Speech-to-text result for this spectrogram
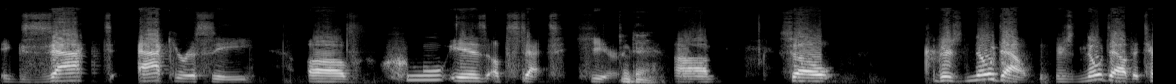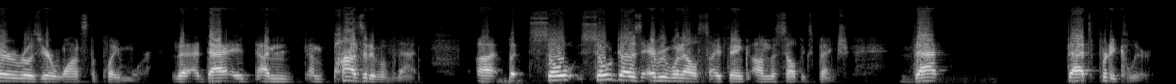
exact accuracy of who is upset here. Okay. Um, so there's no doubt. There's no doubt that Terry Rozier wants to play more. That that I'm I'm positive of that. Uh, but so so does everyone else. I think on the Celtics bench. That that's pretty clear.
